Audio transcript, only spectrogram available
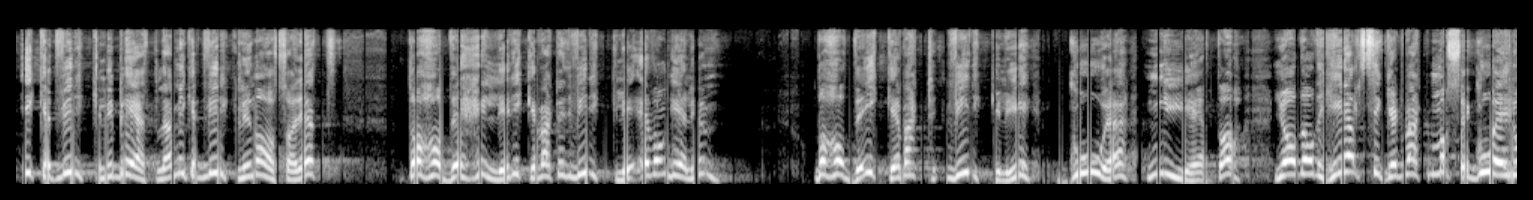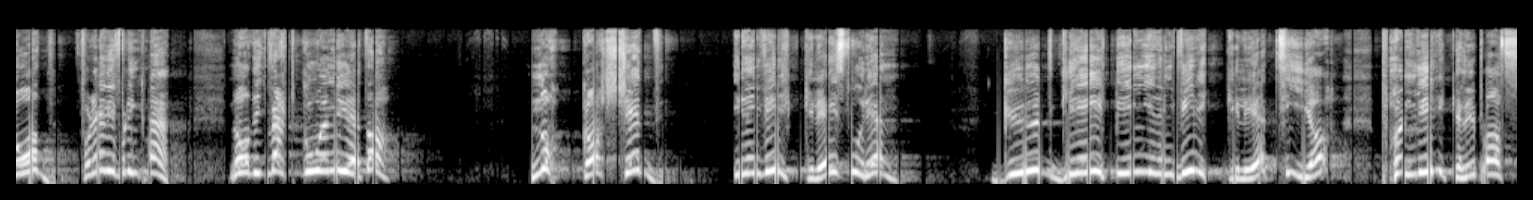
ikke et virkelig Betlehem, ikke et virkelig Nasaret, da hadde det heller ikke vært et virkelig evangelium. Da hadde det ikke vært virkelig gode nyheter. Ja, det hadde helt sikkert vært masse gode råd, for det er vi flinke med. Det hadde ikke vært gode nyheter. Noe skjedde i den virkelige historien. Gud grep inn i den virkelige tida på en virkelig plass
